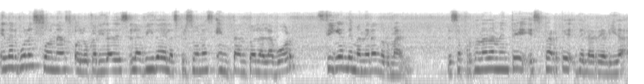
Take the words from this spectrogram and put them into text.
en algunas zonas o localidades la vida de las personas en tanto a la labor siguen de manera normal. Desafortunadamente es parte de la realidad.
